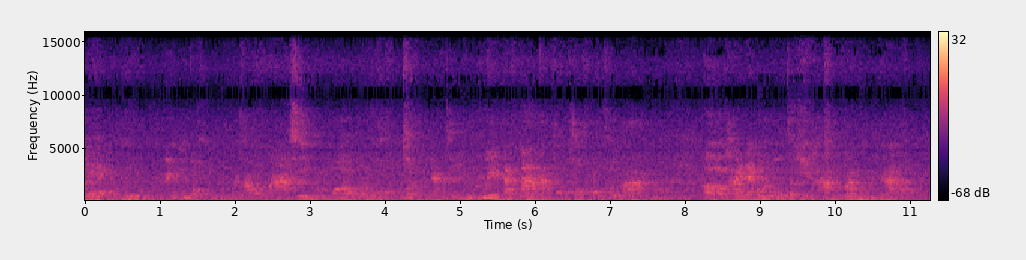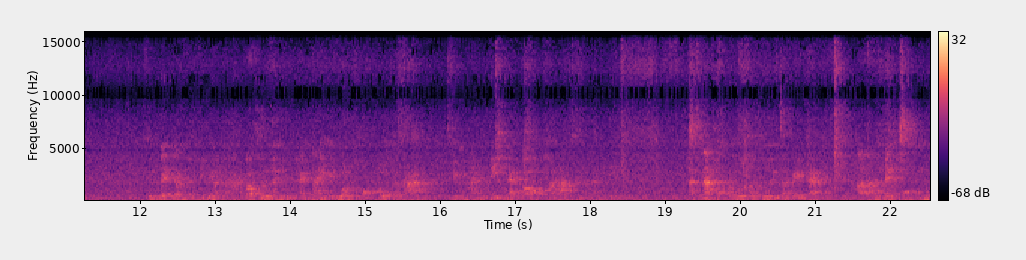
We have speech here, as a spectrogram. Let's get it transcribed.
แยกมดลูกในตัวของหนูนะคะออกมา ซึ่งมดลูกของตัวหนูเนี่ยจะอยู่บริเวณด้านหน้าของช่องของส่วนล่างเนาะภายในมดลูกจะมีทางกล้ามเนื้อเนาะซึ่งเป็นกล้ามเนื้อที่เรียกนะคะก็คือจะอยู่ภายใต้อิทธิพลของระบบประสาทซิมพานิติกและก็พารา ลูกก็คือจะเป็นแบบถ้าเป็นของหนู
